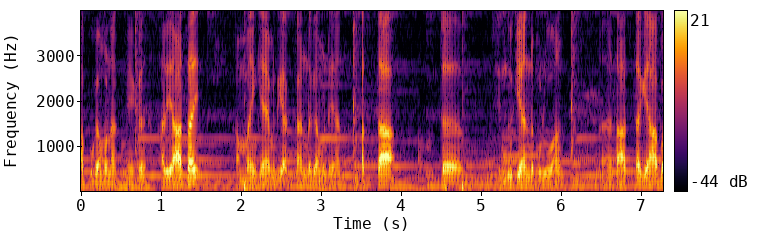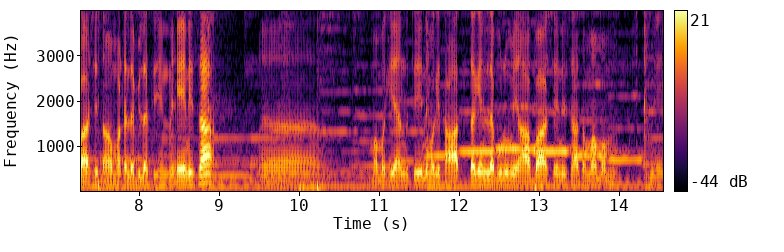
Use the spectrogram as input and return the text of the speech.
ආපු ගමනක් මේක. හරි ආසයි අම්මයි කෑම ටිකක් කන්න ගමට යන්න. තාත්තාට සින්දු කියන්න පුළුවන්. තාත්තගේ ආభాෂය තමයි මට ලැබිලා තියෙන්නේ. ඒ නිසා මම කියන්න තියෙන්නේ මගේ තාත්තගෙන් ලැබුණු මේ ආభాෂය නිසා තමයි මම මේ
